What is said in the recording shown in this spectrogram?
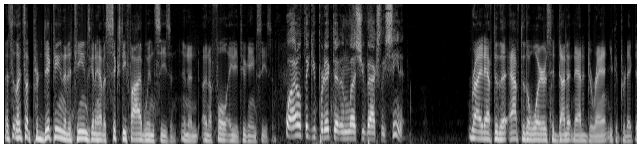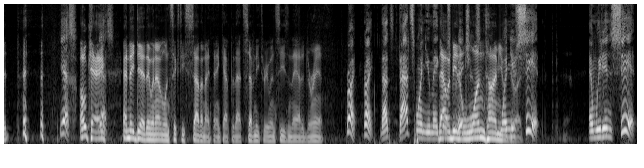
That's that's a predicting that a team's going to have a 65 win season in a in a full 82 game season. Well, I don't think you predict it unless you've actually seen it. Right after the after the Warriors had done it and added Durant, you could predict it. Yes. Okay. Yes. And they did. They went out and won 67, I think, after that 73 win season. They added Durant. Right, right. That's that's when you make That would be the one time you when you it. see it, and we didn't see it,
